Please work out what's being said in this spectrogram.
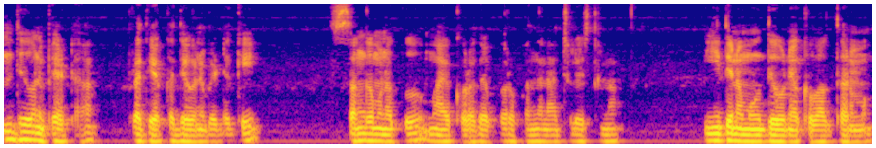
దేవుని పేట ప్రతి ఒక్క దేవుని బిడ్డకి సంగమునకు మా యొక్క హృదయపూర్వక వందనాలు చెల్లిస్తున్నాం. ఈ దినము దేవుని యొక్క వాగ్దానము.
